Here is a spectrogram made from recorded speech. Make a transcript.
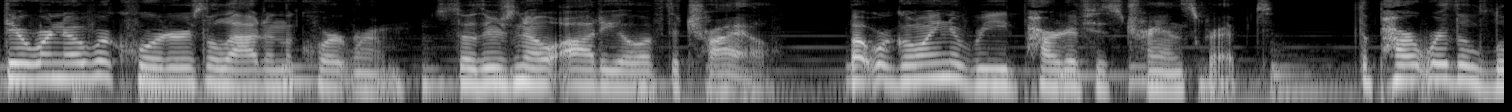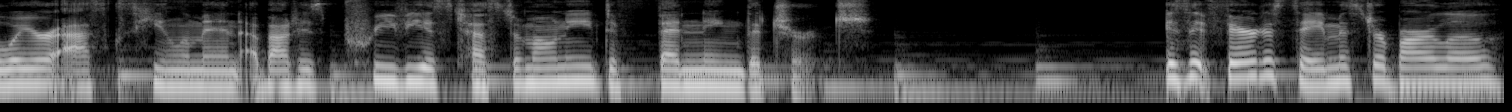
There were no recorders allowed in the courtroom, so there's no audio of the trial. But we're going to read part of his transcript. The part where the lawyer asks Helaman about his previous testimony defending the church. Is it fair to say, Mr. Barlow,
